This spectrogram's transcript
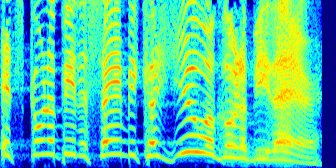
it's going to be the same because you are going to be there.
